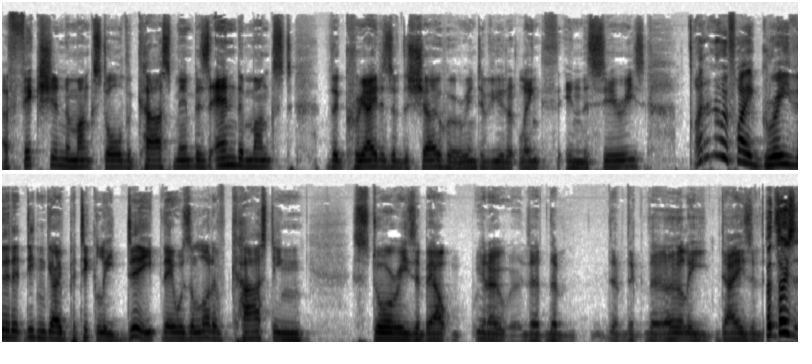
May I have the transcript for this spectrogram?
affection amongst all the cast members and amongst the creators of the show who are interviewed at length in the series. I don't know if I agree that it didn't go particularly deep. There was a lot of casting stories about you know the the the, the, the early days of. The- but those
